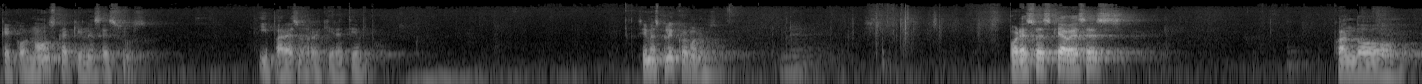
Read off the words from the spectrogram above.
que conozca quién es Jesús. Y para eso requiere tiempo. ¿Sí me explico, hermanos? Por eso es que a veces cuando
